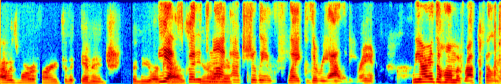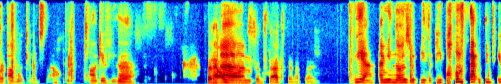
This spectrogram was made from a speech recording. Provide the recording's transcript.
I was more referring to the image that New York yes, has. but it's not I mean? actually like the reality, right? We are the home of Rockefeller Republicans, though. I'll give you that. Yeah. But how um, long since that's been a thing? Yeah, I mean, those would be the people that would be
